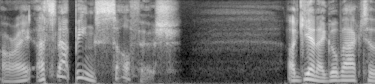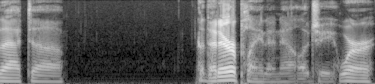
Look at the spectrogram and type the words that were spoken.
All right? That's not being selfish. Again, I go back to that uh, that airplane analogy where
